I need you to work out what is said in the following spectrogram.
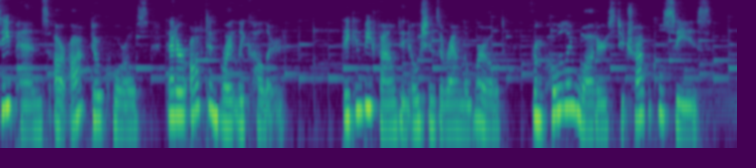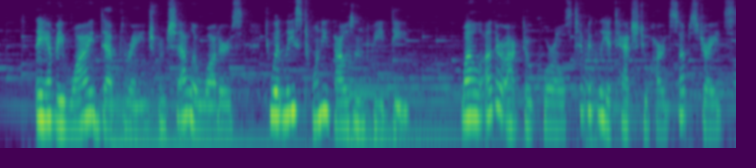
Sea pens are octocorals that are often brightly colored. They can be found in oceans around the world, from polar waters to tropical seas. They have a wide depth range from shallow waters to at least 20,000 feet deep. While other octocorals typically attach to hard substrates,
